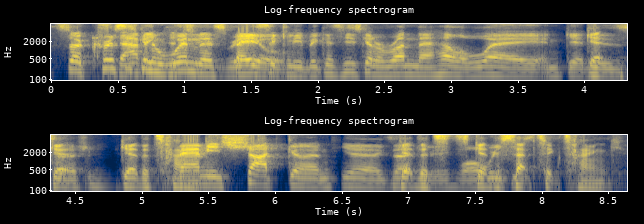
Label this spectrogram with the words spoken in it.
So Chris Stabbing is going to win this real. basically because he's going to run the hell away and get, get his get, uh, get the tank, mammy shotgun. Yeah, exactly. get the While get we the just- septic tank.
